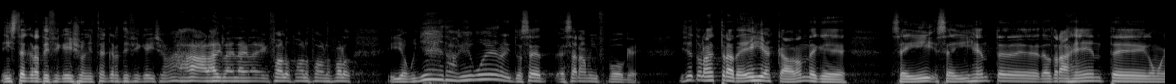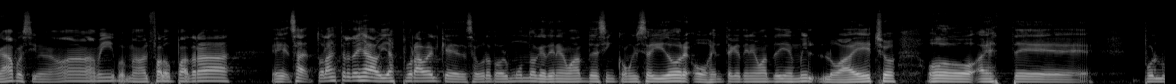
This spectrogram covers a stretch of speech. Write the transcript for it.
instant gratification, instant gratification. Ah, like, like, like, like, follow, follow, follow, follow. Y yo, puñeta, qué bueno. Y entonces, ese era mi enfoque. Hice todas las estrategias, cabrón, de que seguí, seguí gente de, de otra gente. Como que, ah, pues si me va a mí, pues me va el follow para atrás. Eh, o sea, todas las estrategias habías por haber que de seguro todo el mundo que tiene más de 5.000 seguidores o gente que tiene más de 10.000 lo ha hecho. O este por,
